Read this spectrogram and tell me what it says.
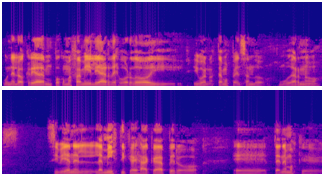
una locreada un poco más familiar, desbordó y, bueno, estamos pensando mudarnos, si bien la mística es acá, pero eh, tenemos que,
